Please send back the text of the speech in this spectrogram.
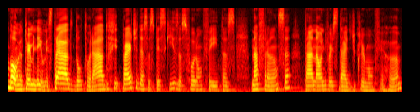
Bom, eu terminei o mestrado, doutorado, parte dessas pesquisas foram feitas na França, tá? Na Universidade de Clermont-Ferrand.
